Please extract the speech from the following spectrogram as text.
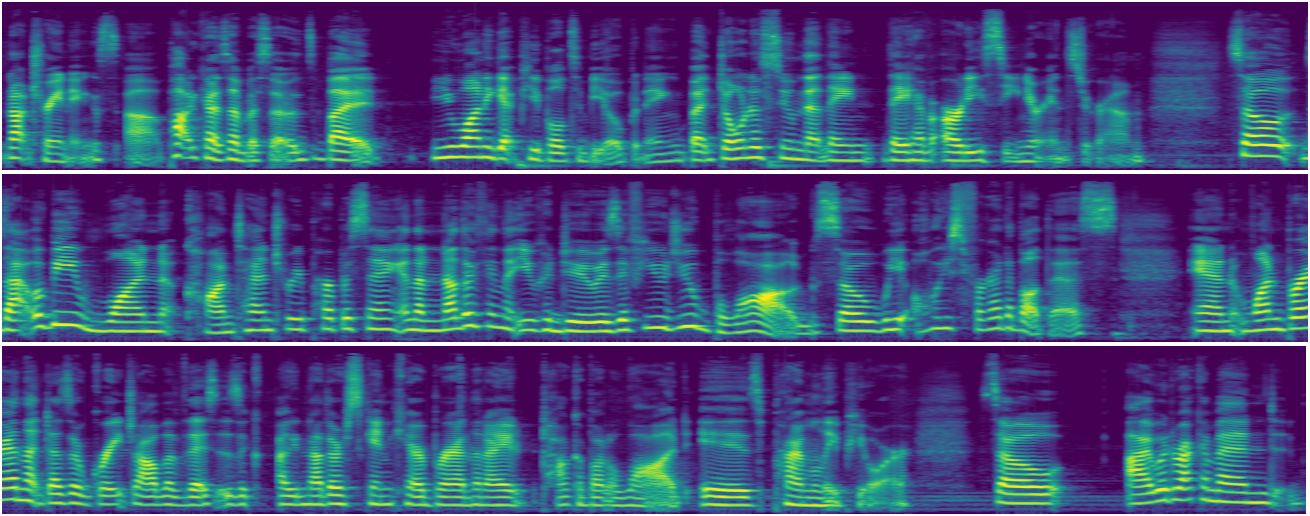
Not trainings, uh, podcast episodes, but you want to get people to be opening, but don't assume that they they have already seen your Instagram. So that would be one content repurposing. And then another thing that you could do is if you do blogs. So we always forget about this. And one brand that does a great job of this is another skincare brand that I talk about a lot is Primally Pure. So I would recommend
